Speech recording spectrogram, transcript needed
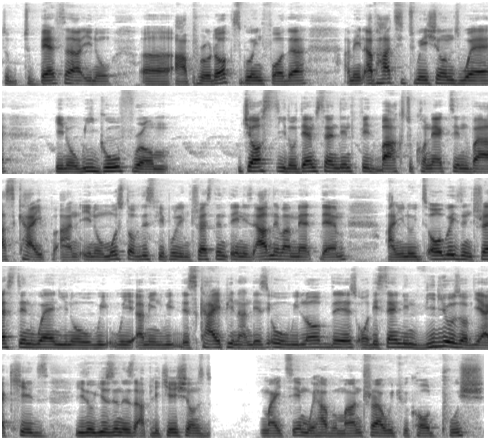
to, to better, you know, uh, our products going further. I mean, I've had situations where, you know, we go from just you know them sending feedbacks to connecting via Skype. And you know most of these people, interesting thing is I've never met them, and you know it's always interesting when you know we, we I mean we, they Skyping and they say oh we love this or they send in videos of their kids you know using these applications. My team we have a mantra which we call push,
